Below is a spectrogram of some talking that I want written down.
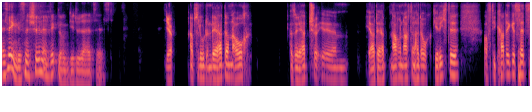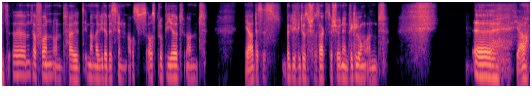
Deswegen, das ist eine schöne Entwicklung, die du da erzählst. Ja, absolut. Und der hat dann auch, also der hat schon, ähm, ja, der hat nach und nach dann halt auch Gerichte auf die Karte gesetzt ähm, davon und halt immer mal wieder ein bisschen aus, ausprobiert und ja, das ist wirklich, wie du schon sagst, eine schöne Entwicklung und äh, ja,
